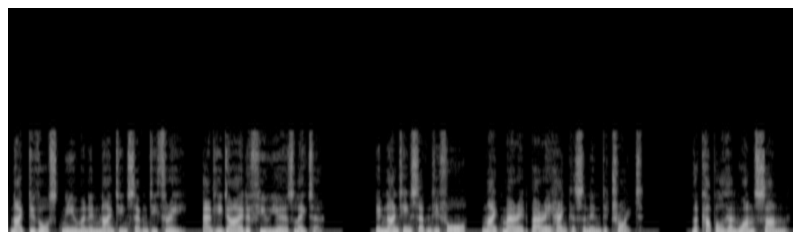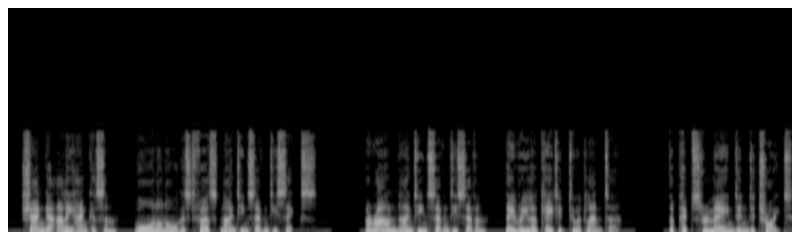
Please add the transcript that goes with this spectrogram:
Knight divorced Newman in 1973, and he died a few years later. In 1974, Knight married Barry Hankerson in Detroit. The couple had one son, Shanga Ali Hankerson, born on August 1, 1976. Around 1977, they relocated to Atlanta. The Pips remained in Detroit.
